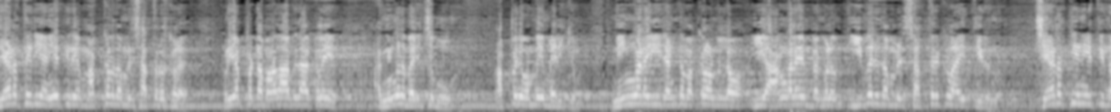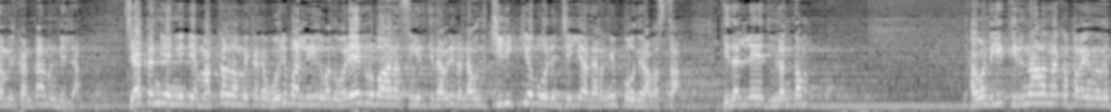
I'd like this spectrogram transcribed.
ചേട്ടത്തിയുടെ അനിയത്തിയുടെ മക്കൾ തമ്മിൽ ശത്രുക്കൾ. പ്രിയപ്പെട്ട മാതാപിതാക്കളെ നിങ്ങൾ മരിച്ചു പോകും. അപ്പനും അമ്മയും മരിക്കും. നിങ്ങളുടെ ഈ രണ്ട് മക്കളുണ്ടല്ലോ ഈ ആങ്ങളെയും പെങ്ങളും ഇവർ തമ്മിൽ ശത്രുക്കളായി തീരുന്നു ചേട്ടത്തി അനിയത്തിയും തമ്മിൽ കണ്ടാ മിണ്ടില്ല. ചേട്ടന്റെ അനിയന്റെ മക്കൾ തമ്മിൽ കണ്ട ഒരു പള്ളിയിൽ വന്ന് ഒരേ കുർബാന സ്വീകരിച്ചിട്ട് അവർ കണ്ട ഒന്ന് ചിരിക്കുക പോലും ചെയ്യാതെ ഇറങ്ങിപ്പോകുന്ന അവസ്ഥ ഇതല്ലേ ദുരന്തം? അതുകൊണ്ട് ഈ തിരുനാൾ എന്നൊക്കെ പറയുന്നത്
